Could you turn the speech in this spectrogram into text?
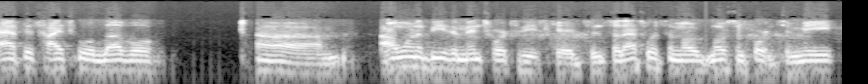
at this high school level. Um, I want to be the mentor to these kids. And so that's what's the mo- most important to me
